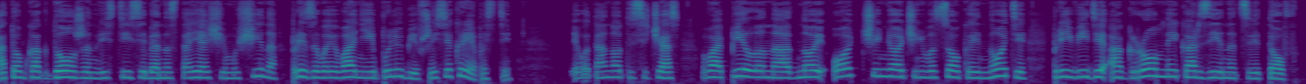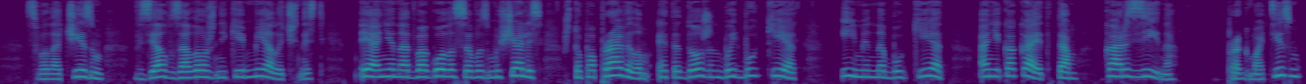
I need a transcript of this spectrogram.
о том, как должен вести себя настоящий мужчина при завоевании полюбившейся крепости — и вот оно-то сейчас вопило на одной очень-очень высокой ноте при виде огромной корзины цветов. Сволочизм взял в заложники мелочность, и они на два голоса возмущались, что по правилам это должен быть букет, именно букет, а не какая-то там корзина. Прагматизм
